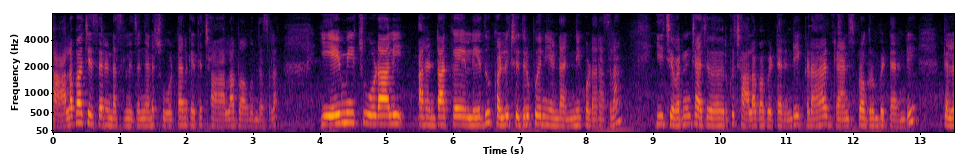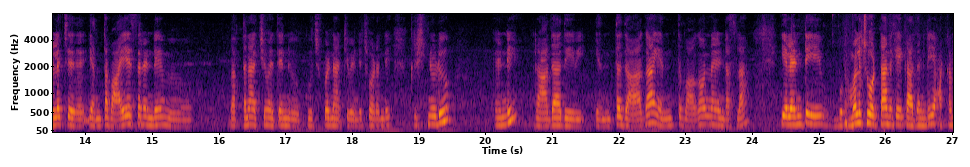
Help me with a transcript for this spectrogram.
చాలా బాగా చేశారండి అసలు. నిజంగానే చూడటానికి అయితే చాలా బాగుంది అసలు. ఏమి చూడాలి అని అంటాకే లేదు కళ్ళు చెదిరిపోయినాయండి అన్నీ కూడా అసలు. ఈ చివరి నుంచి ఆ చివరి వరకు చాలా బాగా పెట్టారండి. ఇక్కడ డ్యాన్స్ ప్రోగ్రామ్ పెట్టారండి. పిల్లలు చే- ఎంత బాగా వేశారండి భరతనాట్యం అయితే కూచిపూడి నాట్యం అండి చూడండి. కృష్ణుడు అండి రాధాదేవి ఎంత దాగా ఎంత బాగా ఉన్నాయండి అసలు. ఇలాంటి బొమ్మలు చూడటానికే కాదండి అక్కడ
